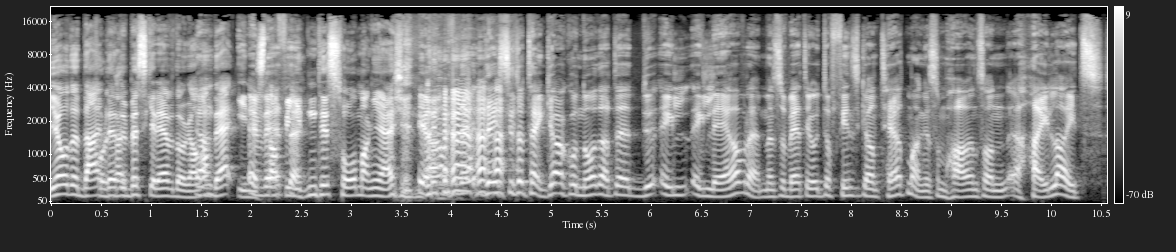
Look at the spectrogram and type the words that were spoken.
jo, det, der, det du beskrev, Dog, Allan, Ja, det er Insta-feeden til så mange jeg kjenner. Ja, det, det jeg sitter og tenker akkurat nå det er at du, jeg, jeg ler av det, men så vet jeg jo det finnes garantert mange som har en sånn eh, highlights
